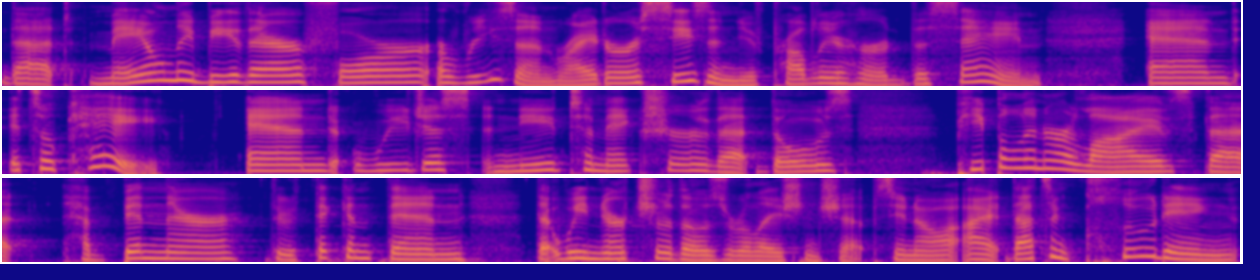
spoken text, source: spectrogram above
that may only be there for a reason, right? Or a season. You've probably heard the saying. And it's okay. And we just need to make sure that those people in our lives that have been there through thick and thin that we nurture those relationships. You know i that's including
